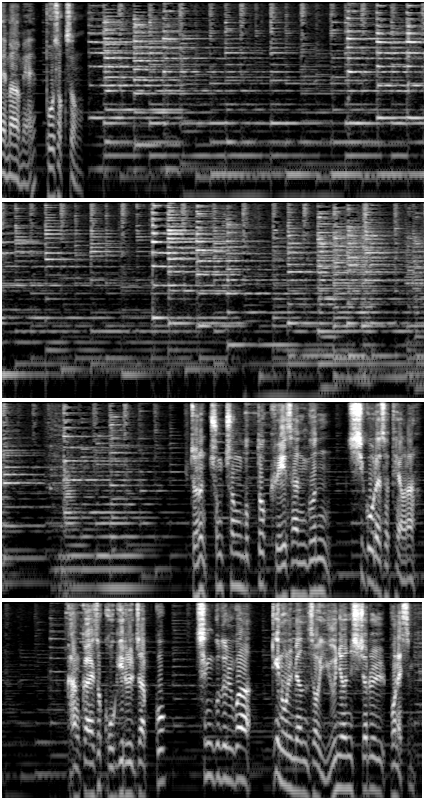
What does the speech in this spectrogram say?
내 마음의 보석성 저는 충청북도 괴산군 시골에서 태어나 강가에서 고기를 잡고 친구들과 뛰놀면서 유년 시절을 보냈습니다.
